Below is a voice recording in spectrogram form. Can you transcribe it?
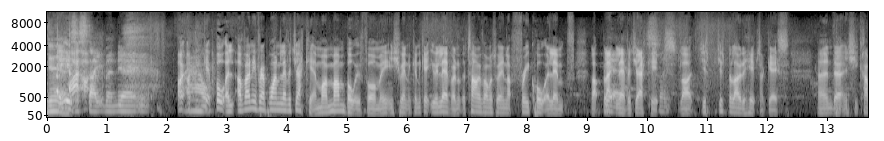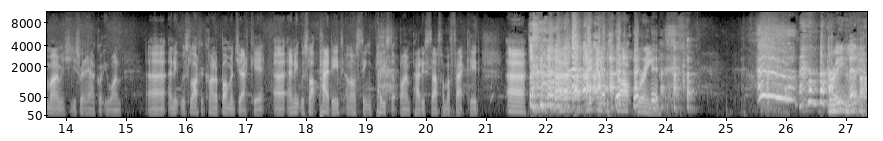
Yeah. it is a statement, yeah. I, I did get bought. A, I've only ever had one leather jacket, and my mum bought it for me, and she went, "I'm going to get you a leather." And at the time, everyone was wearing like three quarter length, like black Yeah, leather jackets, like just just below the hips, I guess. And uh, and she come home and she just went, "Yeah, I got you one." Uh, and it was like a kind of bomber jacket, uh, and it was like padded. And I was thinking, please stop buying padded stuff. I'm a fat kid. Uh, uh, and, it, and it was dark green. Green leather.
